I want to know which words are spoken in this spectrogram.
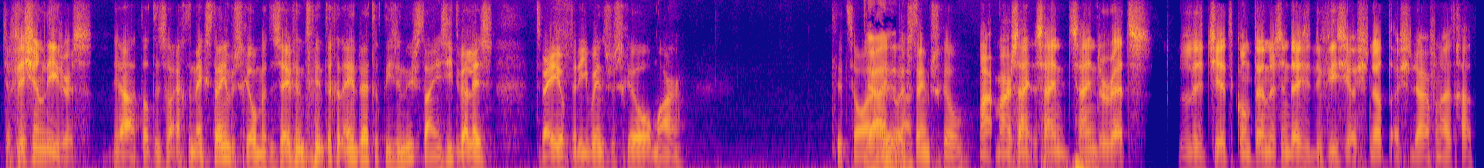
Division leaders. Ja, dat is wel echt een extreem verschil met de 27 en 31 die ze nu staan. Je ziet wel eens twee of drie wins verschil, maar dit is wel een heel extreem verschil. Maar, maar zijn, zijn, zijn de Reds legit contenders in deze divisie als je, dat, als je daarvan uitgaat?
